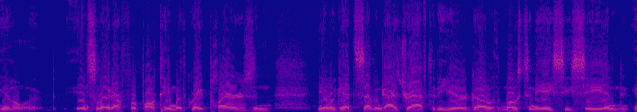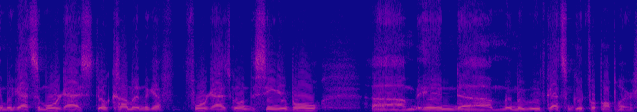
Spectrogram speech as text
you know, insulate our football team with great players. And, you know, we got seven guys drafted a year ago, the most in the ACC, and, and we got some more guys still coming. We got four guys going to the Senior Bowl, um, and, um, and we- we've got some good football players.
